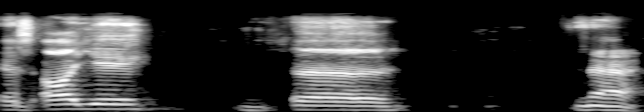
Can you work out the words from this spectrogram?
از آیه نه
